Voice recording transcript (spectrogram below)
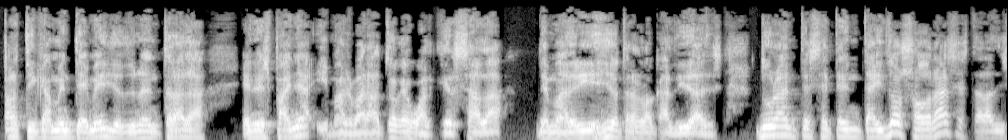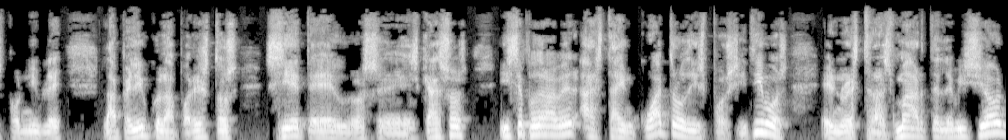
prácticamente medio de una entrada en España y más barato que cualquier sala de Madrid y otras localidades. Durante 72 horas estará disponible la película por estos 7 euros eh, escasos y se podrá ver hasta en cuatro dispositivos, en nuestra Smart Televisión,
